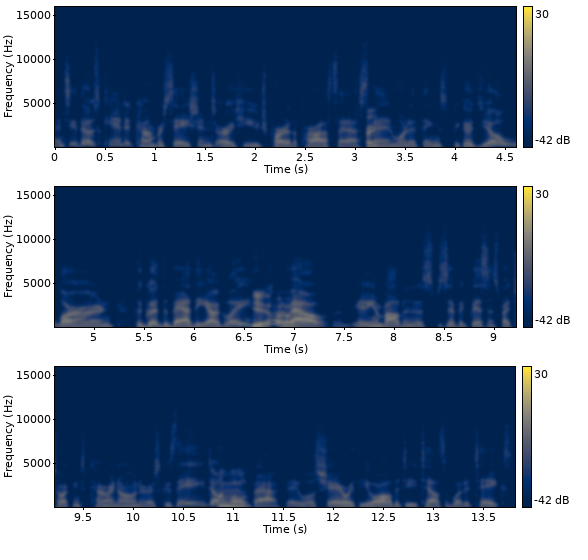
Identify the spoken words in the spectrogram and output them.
And see, those candid conversations are a huge part of the process. Right. And one of the things, because you'll learn the good, the bad, the ugly Yeah. about getting involved in a specific business by talking to current owners, because they don't Mhm. hold back. They will share with you all the details of what it takes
